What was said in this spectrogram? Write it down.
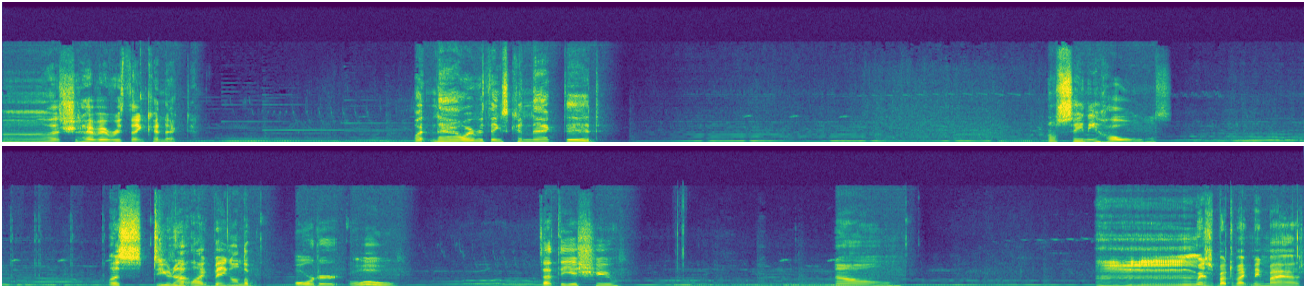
Uh, that should have everything connected. What now? Everything's connected. I don't see any holes. Unless, do you not like being on the border? Whoa. Is that the issue? No. Mmm, it's about to make me mad.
